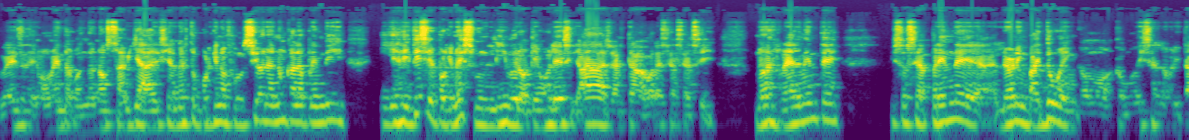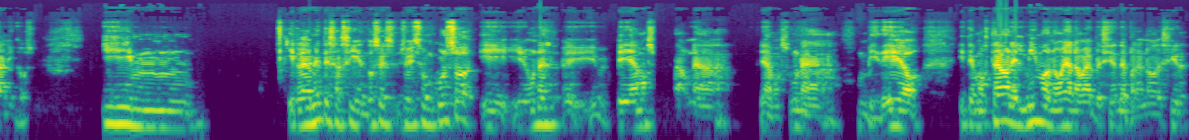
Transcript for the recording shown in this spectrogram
veces en el momento cuando no sabía, decía, no, esto por qué no funciona, nunca lo aprendí. Y es difícil porque no es un libro que vos lees y, ah, ya está, ahora se hace así. No es realmente, eso se aprende learning by doing, como, dicen los británicos. Y, y realmente es así. Entonces yo hice un curso y, y, una, y veíamos digamos, un video y te mostraban el mismo, no voy a nombrar presidente para no decir,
